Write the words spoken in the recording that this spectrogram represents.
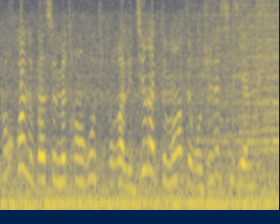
pourquoi ne pas se mettre en route pour aller directement interroger les sixièmes?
